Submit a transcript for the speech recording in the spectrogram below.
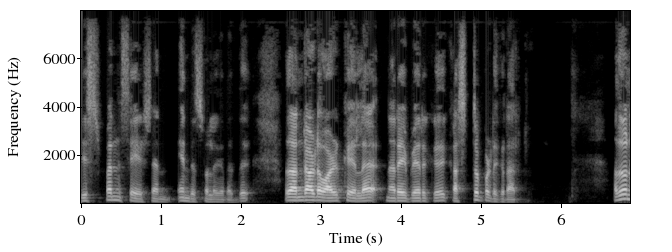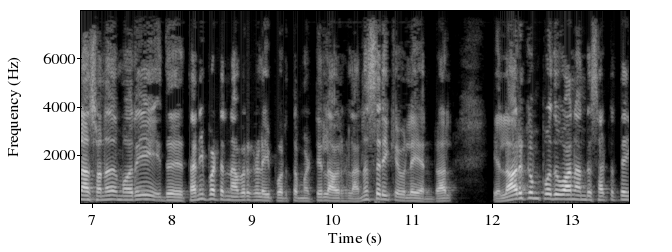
டிஸ்பென்சேஷன் என்று சொல்லுகிறது. அது அன்றாட வாழ்க்கையில் நிறைய பேருக்கு கஷ்டப்படுகிறார்கள். அதுவும் நான் சொன்னது மாதிரி இது தனிப்பட்ட நபர்களை பொறுத்த மட்டில் அவர்கள் அனுசரிக்கவில்லை என்றால் எல்லாருக்கும் பொதுவான அந்த சட்டத்தை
